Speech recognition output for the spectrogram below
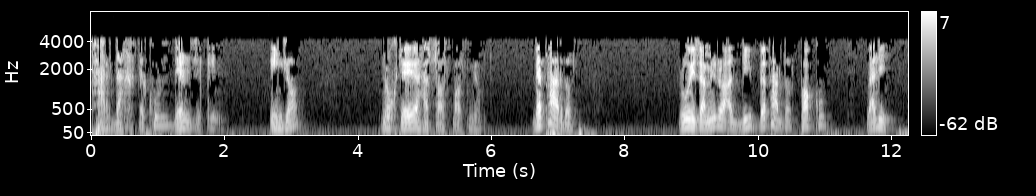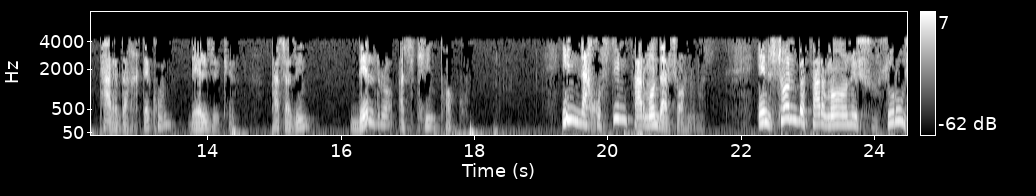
پردخته کن دل زکین. اینجا نقطه حساس باز میاد. بپرداز. روی زمین را از دیو بپرداز. پاک کن. ولی پردخته کن دل زکن پس از این دل را از کین پاک کن. این نخستین فرمان در شاهنامه است. انسان به فرمان سروش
